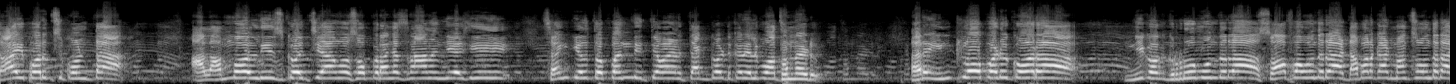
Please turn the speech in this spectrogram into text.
గాయపరుచుకుంటా. వాళ్ళ అమ్మోళ్ళు తీసుకొచ్చామో శుభ్రంగా స్నానం చేసి సంఖ్యలతో బంధిత్తే వాడిని తెగ్గొట్టుకొని వెళ్ళిపోతున్నాడు. అరే ఇంట్లో పడుకోరా. నీకు ఒక రూమ్ ఉందిరా సోఫా ఉందిరా డబల్ కాట్ మంచం ఉందిరా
